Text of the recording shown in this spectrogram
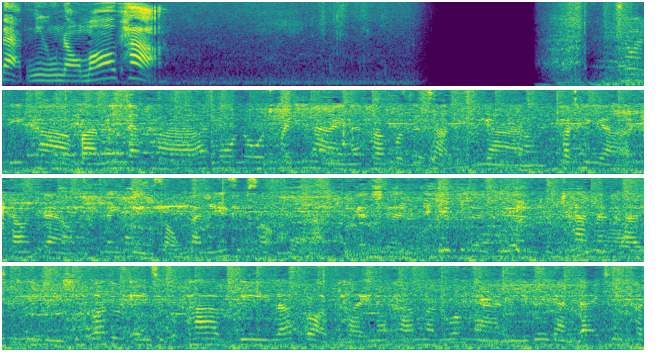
แบบ New Normal ค่ะ สวัสดีค่ะ บารมี่นะคะโมโน29นะคะเขาจะจัดงานพัทยา Countdown ในปี 2022 ค่ะอยากเชิญเพื่อนๆทุกท่านนะคะที่คิดว่าตัวเองสุขภาพดีและปลอดภัยนะคะ มาร่วมงานนี้ด้วยกันได้ที่พั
